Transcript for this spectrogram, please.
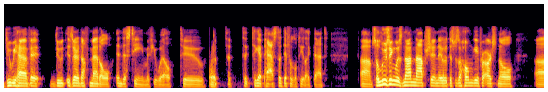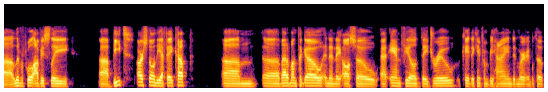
do we have it? Do is there enough mettle in this team, if you will, to Right. to, to to get past a difficulty like that? Um, so losing was not an option. It, this was a home game for Arsenal. Uh, Liverpool obviously uh, beat Arsenal in the FA Cup um, uh, about a month ago, and then they also at Anfield they drew. Okay, they came from behind and were able to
